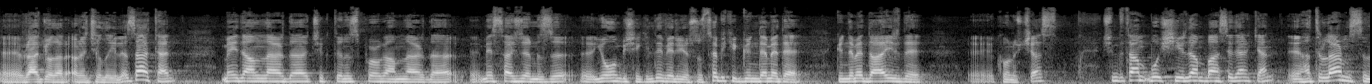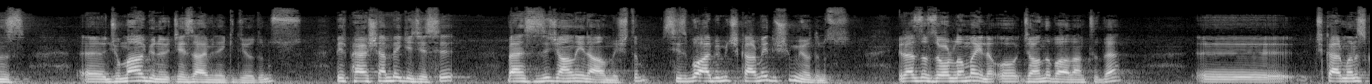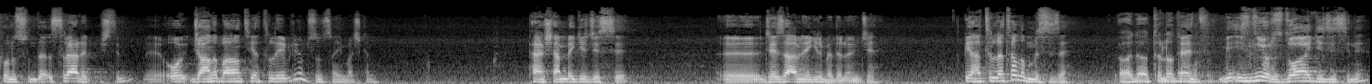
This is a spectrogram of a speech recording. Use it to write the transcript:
E, radyolar aracılığıyla. Zaten meydanlarda çıktığınız programlarda e, mesajlarınızı e, yoğun bir şekilde veriyorsunuz. Tabii ki gündeme de gündeme dair de e, konuşacağız. Şimdi tam bu şiirden bahsederken e, hatırlar mısınız? E, Cuma günü cezaevine gidiyordunuz. Bir perşembe gecesi ben sizi canlı yayına almıştım. Siz bu albümü çıkarmayı düşünmüyordunuz. Biraz da zorlamayla o canlı bağlantıda e, çıkarmanız konusunda ısrar etmiştim. E, o canlı bağlantıyı hatırlayabiliyor musunuz Sayın Başkanım? Perşembe gecesi e, cezaevine girmeden önce. Bir hatırlatalım mı size? Hadi hatırladım. Evet, bir izliyoruz Doğa Gecesi'ni.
